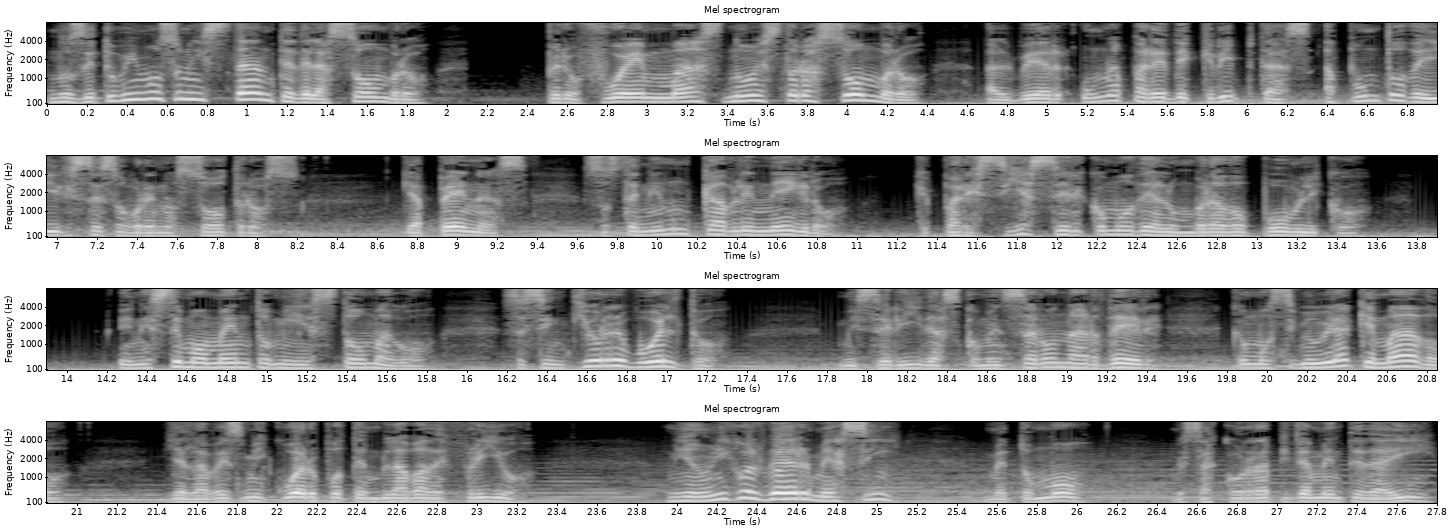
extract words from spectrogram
Nos detuvimos un instante del asombro, pero fue más nuestro asombro al ver una pared de criptas a punto de irse sobre nosotros, que apenas sostenían un cable negro que parecía ser como de alumbrado público. En ese momento mi estómago se sintió revuelto, mis heridas comenzaron a arder como si me hubiera quemado y a la vez mi cuerpo temblaba de frío. Mi amigo al verme así, me tomó, me sacó rápidamente de ahí.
